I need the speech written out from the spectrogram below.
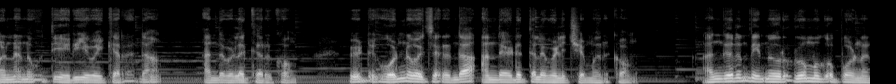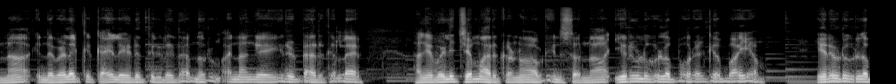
மண்ணெண்ணெய் ஊற்றி எரிய வைக்கிறது தான் அந்த விளக்கு இருக்கும். வீட்டுக்கு ஒன்று வச்சுருந்தா அந்த இடத்துல வெளிச்சம் இருக்கும். அங்கேருந்து இன்னொரு ரூமுக்கு போகணுன்னா இந்த விளக்கு கையில் எடுத்துக்கிட்டு தான் அந்த ரூம். நாங்கள் இருட்டாக இருக்குல்ல. அங்கே வெளிச்சமாக இருக்கணும் அப்படின்னு சொன்னால் இருளுக்குள்ளே போகிறதுக்கு பயம். இருளுக்குள்ளே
